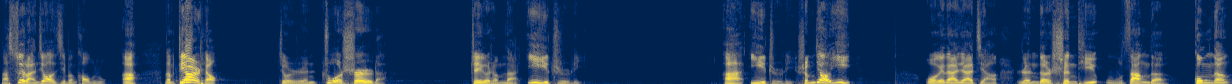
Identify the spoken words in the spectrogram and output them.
那，睡懒觉的基本靠不住啊。那么第二条，就是人做事儿的这个什么呢？意志力。啊，意志力，什么叫意？我给大家讲，人的身体五脏的功能，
